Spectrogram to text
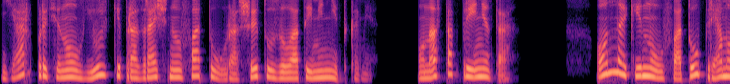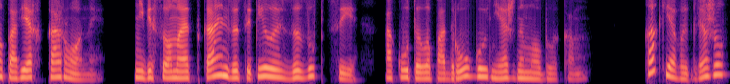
Яр протянул Юльке прозрачную фату, расшитую золотыми нитками. «У нас так принято». Он накинул фату прямо поверх короны. Невесомая ткань зацепилась за зубцы, окутала подругу нежным облаком. «Как я выгляжу?»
